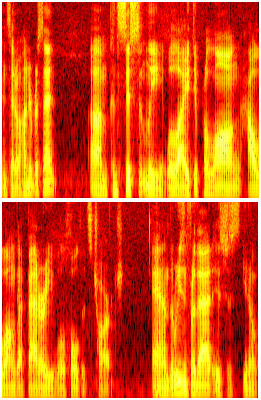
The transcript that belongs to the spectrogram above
instead of 100% um, consistently will allow you to prolong how long that battery will hold its charge. And the reason for that is just, you know,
